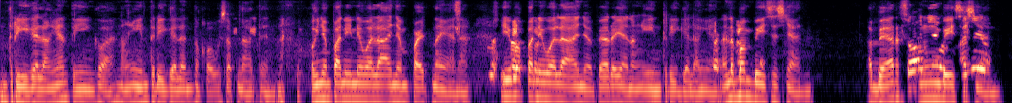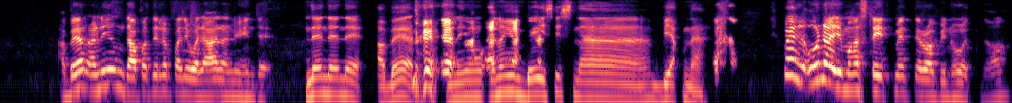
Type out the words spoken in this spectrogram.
Intriga lang yan, tingin ko ah. Nang intriga lang tong kausap natin. Huwag niyong paniniwalaan yung part na yan ah. Iba paniwalaan niyo, pero yan ang intriga lang yan. Ano bang basis niyan? Aber, So, ano anong yung- basis ano niyan? Aber, ano yung dapat nilang paniwalaan, ano yung hindi? Hindi, hindi, hindi. Aber, ano yung, ano yung basis na biyak na? Well, una yung mga statement ni Robin Hood, no?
